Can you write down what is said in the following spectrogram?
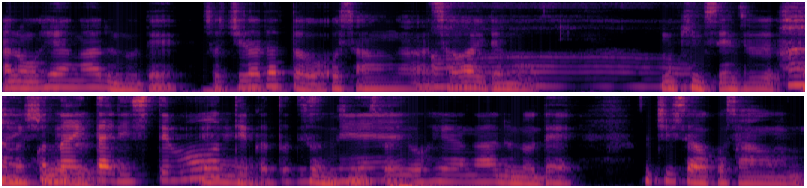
あのお部屋があるので、そちらだとお子さんが騒いでも、もう気にせずはい。楽しめる。こう泣いたりしても、ええっていうことですそうですね。ね。そういうお部屋があるので、小さいお子さん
